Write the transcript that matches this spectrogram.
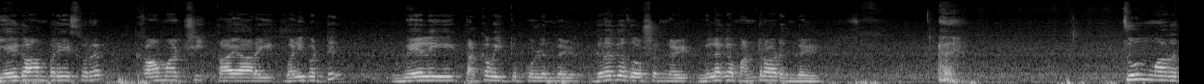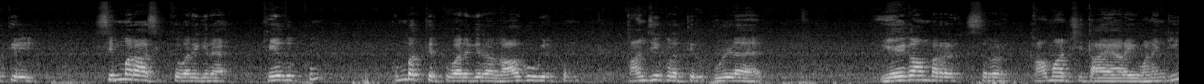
ஏகாம்பரேஸ்வரர் காமாட்சி தாயாரை வழிபட்டு வேலையை தக்க வைத்துக் கொள்ளுங்கள் கிரக தோஷங்கள் விலக மன்றாடுங்கள். ஜூன் மாதத்தில் சிம்மராசிக்கு வருகிற கேதுக்கும் கும்பத்திற்கு வருகிற ராகுவிற்கும் காஞ்சிபுரத்தில் உள்ள ஏகாம்பரேஸ்வரர் காமாட்சி தாயாரை வணங்கி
